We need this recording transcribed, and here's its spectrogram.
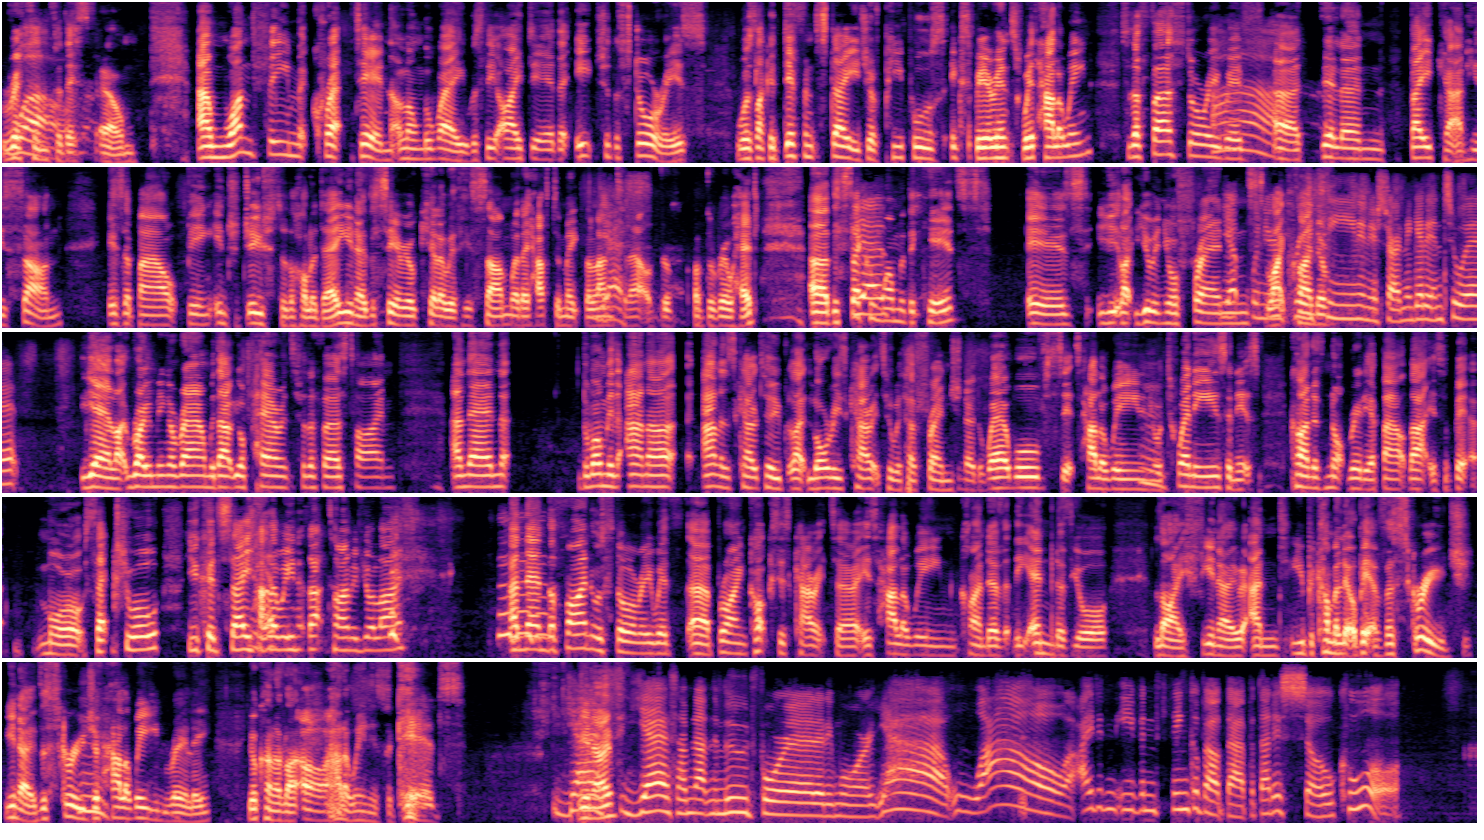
written for this film. And one theme that crept in along the way was the idea that each of the stories was like a different stage of people's experience with Halloween. So the first story with Ah. uh, Dylan Baker and his son is about being introduced to the holiday. You know, the serial killer with his son, where they have to make the lantern out of the of the real head. Uh, the second Yes. one with the kids is you, like you and your Yep. friends, When you're like kind of and you're starting to get into it. yeah, like roaming around without your parents for the first time. And then the one with Anna, Anna's character, like Laurie's character with her friends, you know, the werewolves. It's Halloween in your Mm. 20s, and it's kind of not really about that. It's a bit more sexual, you could say, Yep. Halloween at that time of your life. And then the final story with uh, Brian Cox's character is Halloween kind of at the end of your life, you know, and you become a little bit of a Scrooge, you know, the Scrooge of Mm. Halloween, really. You're kind of like, oh, Halloween is for kids, you know? Yes, yes, I'm not in the mood for it anymore. Yeah, wow. I didn't even think about that, but that is so cool.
